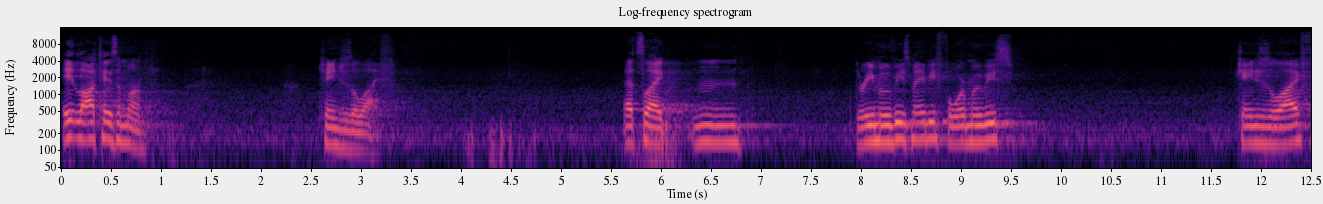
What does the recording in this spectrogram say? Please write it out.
Eight lattes a month changes a life. That's like mm, three movies, maybe four movies. Changes a life.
